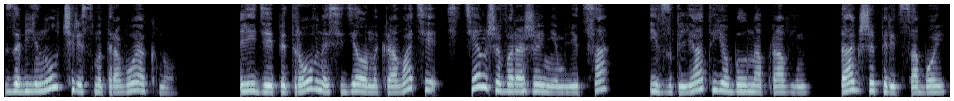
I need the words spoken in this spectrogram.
заглянул через смотровое окно. Лидия Петровна сидела на кровати с тем же выражением лица, и взгляд ее был направлен также перед собой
